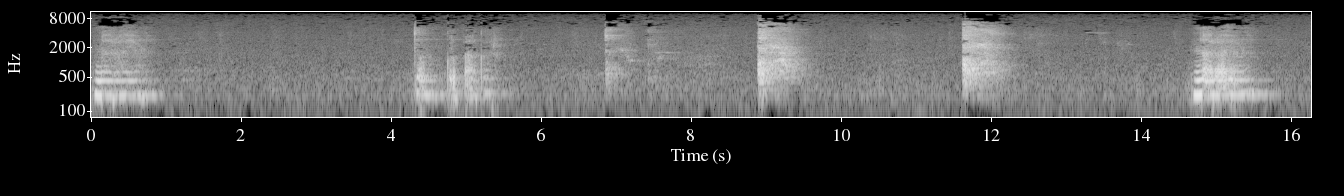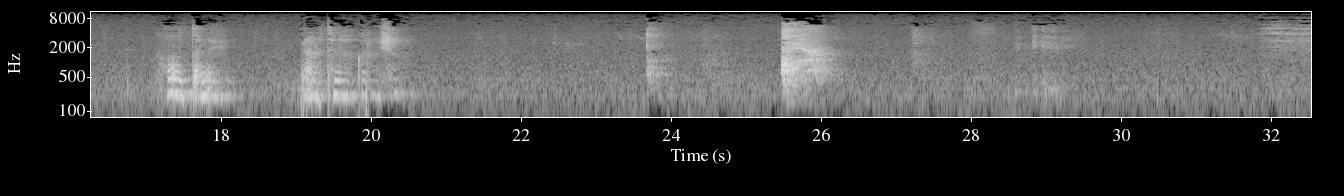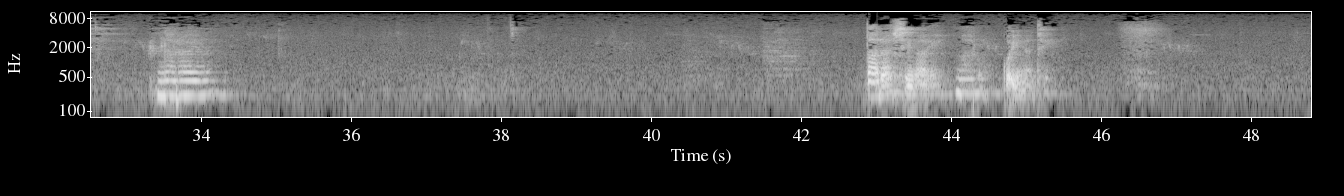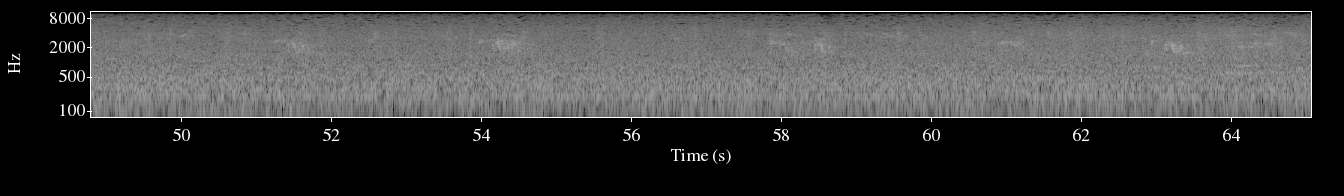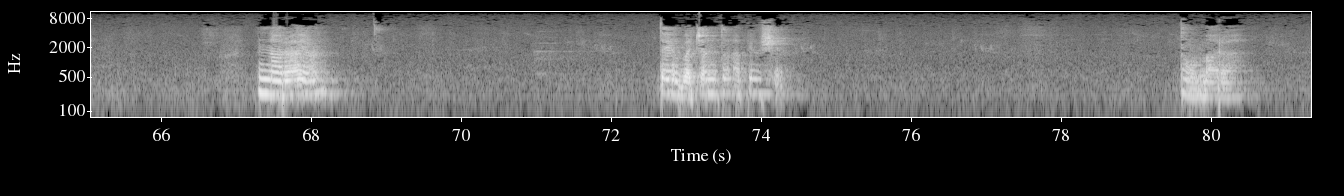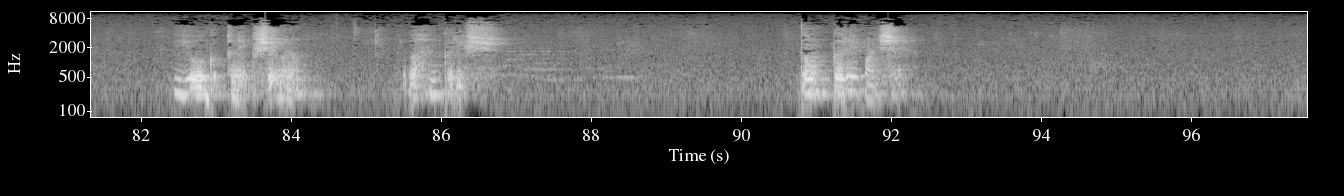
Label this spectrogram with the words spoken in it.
નારાયણ તું કૃપા કર નારાયણ હું તને પ્રાર્થના કરું છું નારાયણ તારા સિવાય મારું કોઈ નથી નારાયણ તે વચન તો આપ્યું છે તો મારા યોગ અને ક્ષેમનું વહન કરીશ તો કરે પણ છે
